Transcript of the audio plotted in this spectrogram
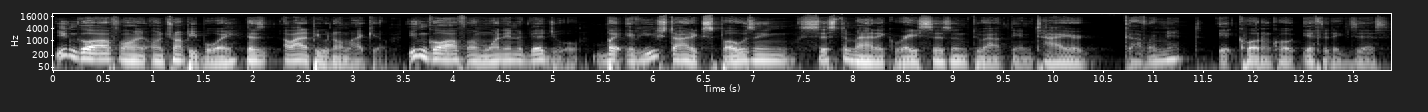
you can go off on, on Trumpy boy because a lot of people don't like him. You can go off on one individual, but if you start exposing systematic racism throughout the entire government, it quote unquote, if it exists,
